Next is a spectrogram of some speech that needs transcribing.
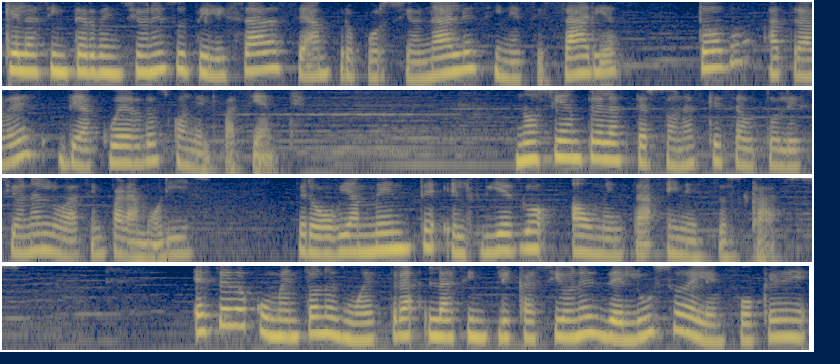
que las intervenciones utilizadas sean proporcionales y necesarias, todo a través de acuerdos con el paciente. No siempre las personas que se autolesionan lo hacen para morir pero obviamente el riesgo aumenta en estos casos. Este documento nos muestra las implicaciones del uso del enfoque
